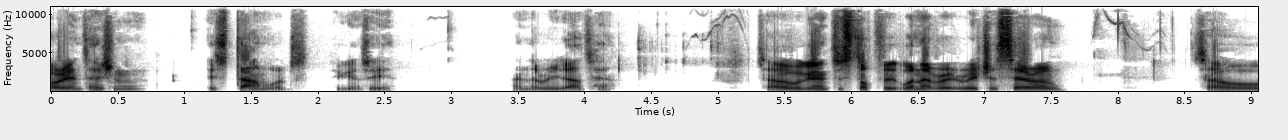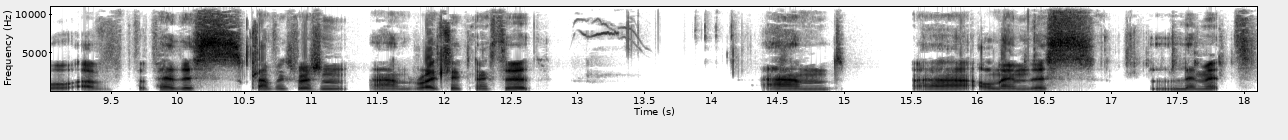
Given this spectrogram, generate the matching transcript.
orientation is downwards, you can see in the readout here. So we're going to stop it whenever it reaches zero. So I've prepared this clamp expression and right click next to it and uh, I'll name this limit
